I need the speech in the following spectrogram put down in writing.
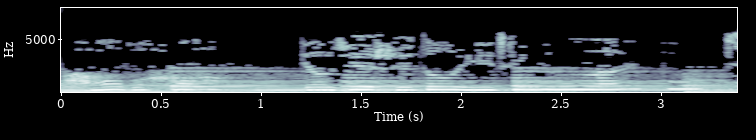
好不好？要解释都已经来不及。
